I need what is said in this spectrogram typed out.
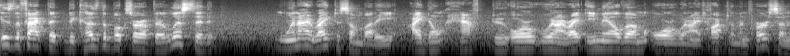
is the fact that because the books are up there listed, when I write to somebody, I don't have to, or when I write, email them, or when I talk to them in person,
